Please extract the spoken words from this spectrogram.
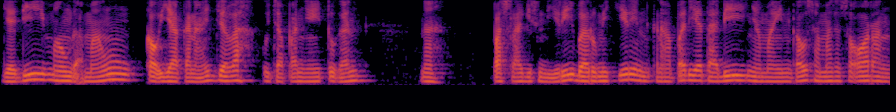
jadi mau nggak mau kau iakan aja lah ucapannya itu kan. Nah, Pas lagi sendiri baru mikirin kenapa dia tadi nyamain kau sama seseorang.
